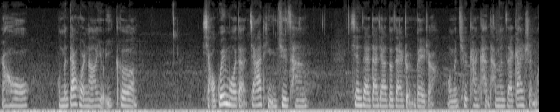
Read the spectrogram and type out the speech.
然后我们待会儿呢有一个小规模的家庭聚餐，现在大家都在准备着，我们去看看他们在干什么。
